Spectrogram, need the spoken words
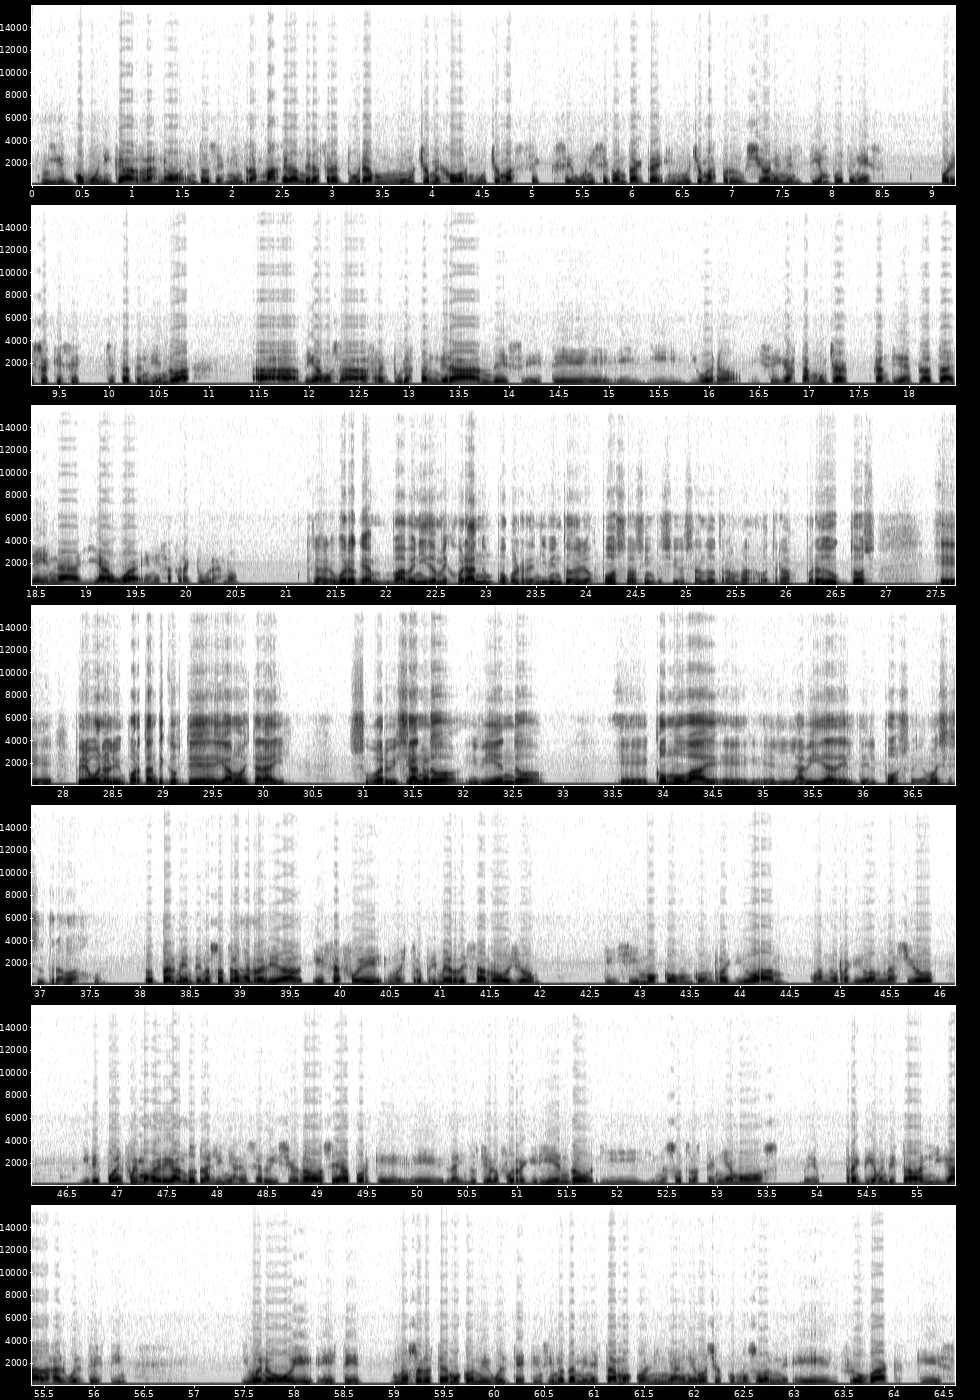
y comunicarlas, ¿no? Entonces, mientras más grande la fractura, mucho mejor, mucho más se, une y se contacta y mucho más producción en el tiempo tenés. Por eso es que se, está tendiendo a, digamos, a, fracturas tan grandes este, y, bueno, y se gasta mucha cantidad de plata, arena y agua en esas fracturas, ¿no? Claro, bueno, que va venido mejorando un poco el rendimiento de los pozos, inclusive usando otros, otros productos. Eh, pero bueno, lo importante es que ustedes, digamos, están ahí, supervisando y viendo eh, cómo va eh, la vida del, pozo, digamos, ese es su trabajo. Totalmente. Nosotros en realidad ese fue nuestro primer desarrollo que hicimos con, con cuando Raquiduam nació, y después fuimos agregando otras líneas de servicio, ¿no? O sea, porque la industria lo fue requiriendo y, nosotros teníamos, prácticamente estaban ligadas al well testing, y bueno, hoy este, no solo estamos con el well testing, sino también estamos con líneas de negocios como son el flowback, que es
